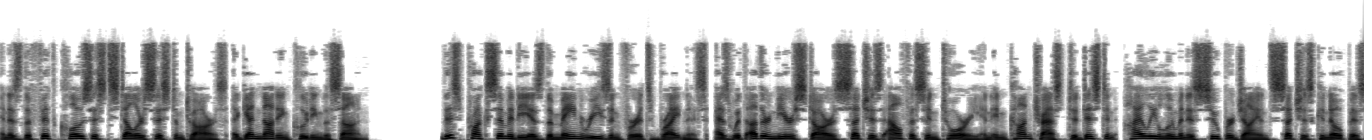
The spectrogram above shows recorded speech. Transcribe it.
and is the fifth closest stellar system to ours, again not including the sun. This proximity is the main reason for its brightness, as with other near stars such as Alpha Centauri and in contrast to distant, highly luminous supergiants such as Canopus,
